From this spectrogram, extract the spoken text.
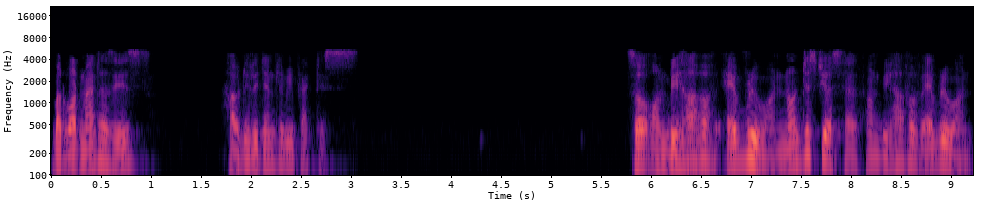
But what matters is how diligently we practice. So, on behalf of everyone, not just yourself, on behalf of everyone,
